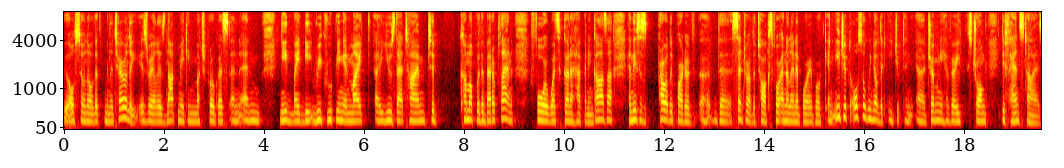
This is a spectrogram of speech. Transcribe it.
We also know that militarily, Israel is not making much progress and, and need might be regrouping and might uh, use that time to come up with a better plan for what's going to happen in Gaza. And this is probably part of uh, the center of the talks for Annalena Baerbock and Egypt. Also, we know that Egypt and uh, Germany have very strong defense ties.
